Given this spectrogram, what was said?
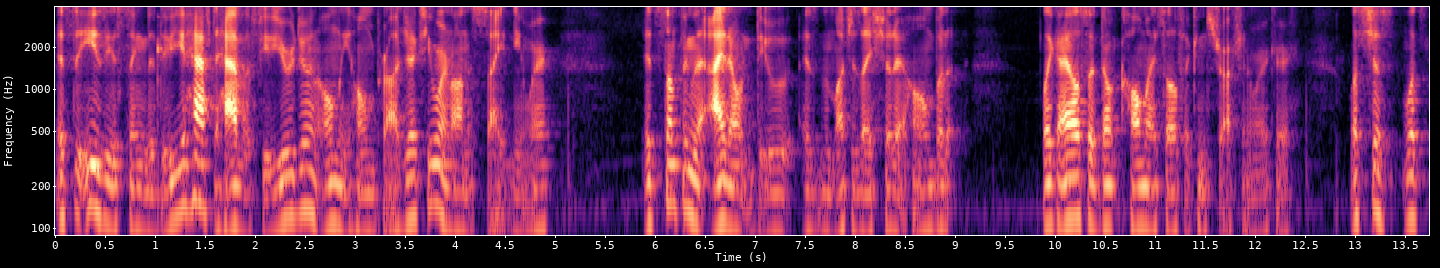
It's the easiest thing to do. You have to have a few. You were doing only home projects. You weren't on the site anywhere. It's something that I don't do as much as I should at home, but like I also don't call myself a construction worker. Let's just let's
